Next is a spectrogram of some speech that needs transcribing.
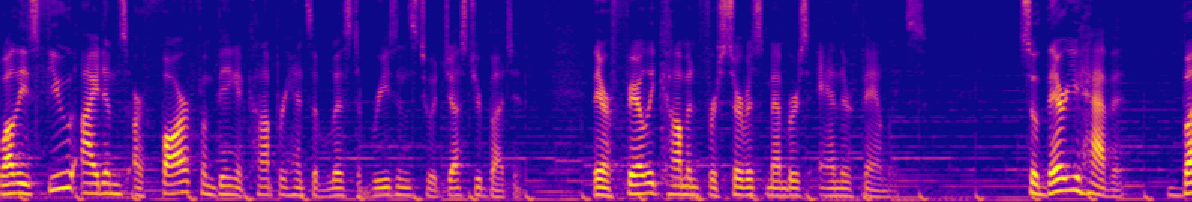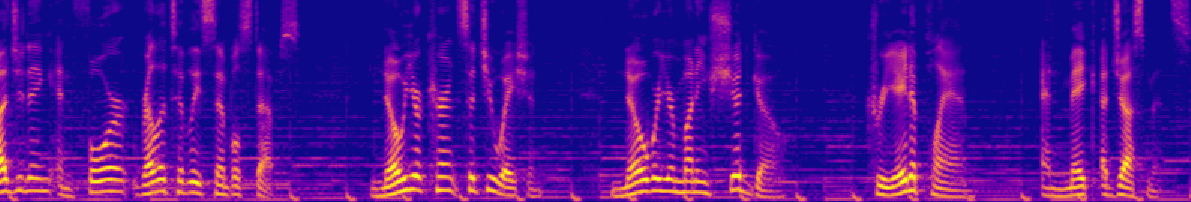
While these few items are far from being a comprehensive list of reasons to adjust your budget, they are fairly common for service members and their families. So there you have it, budgeting in four relatively simple steps. Know your current situation, know where your money should go, create a plan, and make adjustments.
